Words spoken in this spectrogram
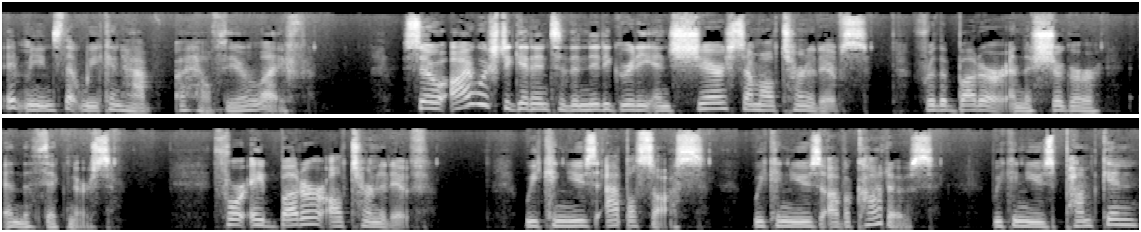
it means that we can have a healthier life. So I wish to get into the nitty gritty and share some alternatives for the butter and the sugar and the thickeners. For a butter alternative, we can use applesauce, we can use avocados, we can use pumpkin,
